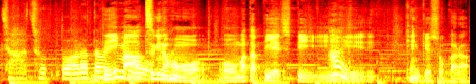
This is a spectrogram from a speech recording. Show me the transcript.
じゃあちょっと改めてで今次の本をまた PHP、はい研究所から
